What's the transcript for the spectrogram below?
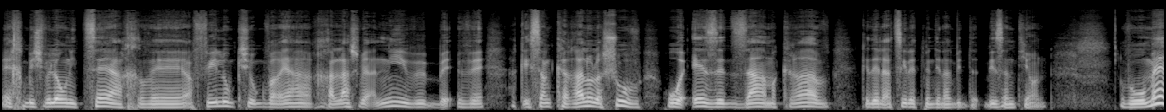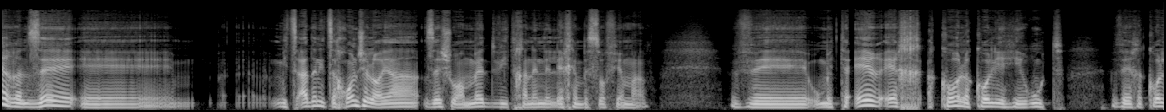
איך בשבילו הוא ניצח, ואפילו כשהוא כבר היה חלש ועני, והקיסר קרא לו לשוב, הוא העז את זעם הקרב כדי להציל את מדינת ביזנטיון. והוא אומר על זה, אה, מצעד הניצחון שלו היה זה שהוא עומד והתחנן ללחם בסוף ימיו. והוא מתאר איך הכל הכל יהירות, ואיך הכל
